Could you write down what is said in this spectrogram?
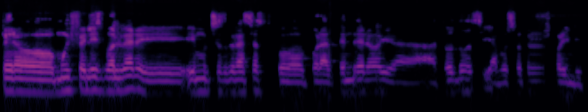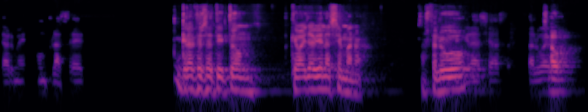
Pero muy feliz volver y, muchas gracias por, por atender hoy a, a todos y a vosotros por invitarme. Un placer. Gracias a ti, Tom. Que vaya bien la semana. Hasta luego. Gracias. Hasta luego. Chao.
